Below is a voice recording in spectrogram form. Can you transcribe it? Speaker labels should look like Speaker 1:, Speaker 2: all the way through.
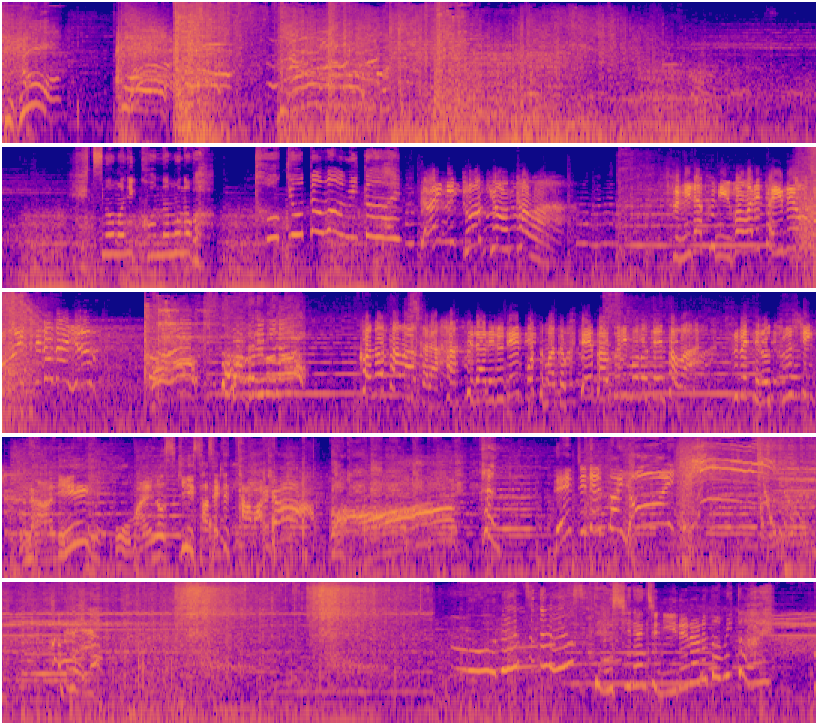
Speaker 1: いつの間にこんなものが？
Speaker 2: 東京タワーみたい
Speaker 3: 第二東京タワー。墨田区に奪われた夢をもう一度だよ。
Speaker 4: バグり物
Speaker 3: このタワーから発せられる電波様特製バグり物電波は全ての通信。
Speaker 4: 何？お前の好きにさせてたまるか！あ
Speaker 1: 電電子レンジに入れられたみたい。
